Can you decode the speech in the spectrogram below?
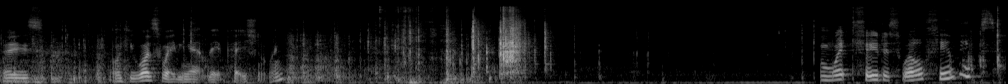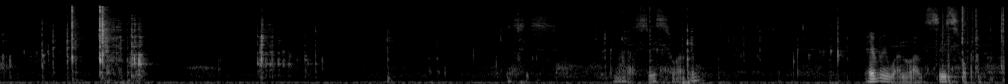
Those, well, he was waiting out there patiently. And wet food as well, Felix. This is, loves this one. Everyone loves this one.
